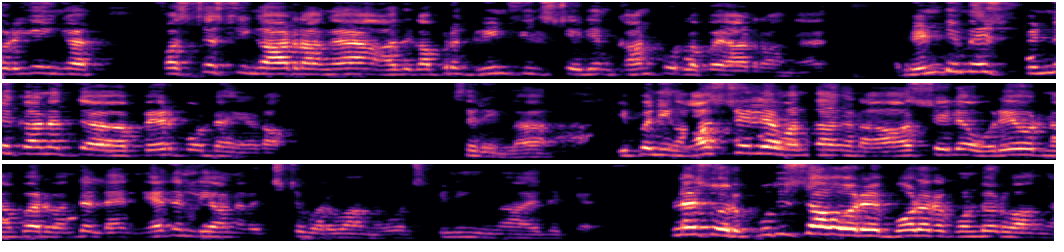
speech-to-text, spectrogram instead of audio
பிறகு இங்க ஃபர்ஸ்ட் டெஸ்ட் ஆடுறாங்க அதுக்கப்புறம் கிரீன்ஃபீல்ட் ஸ்டேடியம் கான்பூர்ல போய் ஆடுறாங்க. ரெண்டுமே ஸ்பின்னுக்கான பேர் போட்ட இடம். சரிங்களா? இப்ப நீங்க ஆஸ்திரேலியா வந்தாங்கன்னா ஆஸ்திரேலியா ஒரே ஒரு நபர் வந்து நேதன் லியானை வச்சுட்டு வருவாங்க ஒரு ஸ்பின்னிங் இதுக்கு. பிளஸ் ஒரு புதுசா ஒரு போலரை கொண்டு வருவாங்க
